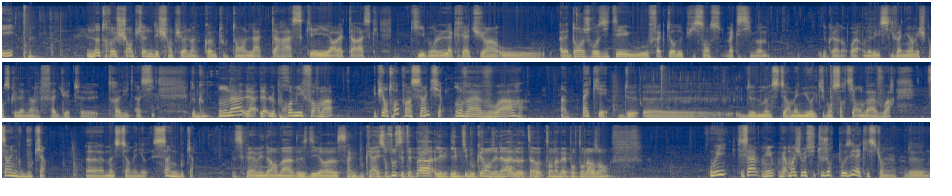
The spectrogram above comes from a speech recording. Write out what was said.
Et notre championne des championnes, comme tout le temps, la Tarasque. Et alors la Tarasque qui est bon la créature hein, à la dangerosité ou au facteur de puissance maximum donc là, voilà, on avait le Sylvanien, mais je pense que la nymphe a dû être euh, traduite ainsi. Donc mhm. on a le premier format, et puis en 3.5, on va avoir un paquet de, euh, de Monster Manual qui vont sortir. On va avoir 5 bouquins euh, Monster Manual, 5 bouquins. C'est quand même énorme hein, de se dire 5 bouquins. Et surtout, c'était pas les, petits bouquins en général, t'en avais pour ton argent. Oui, c'est ça. Mais moi, je me suis toujours posé la question hein, de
